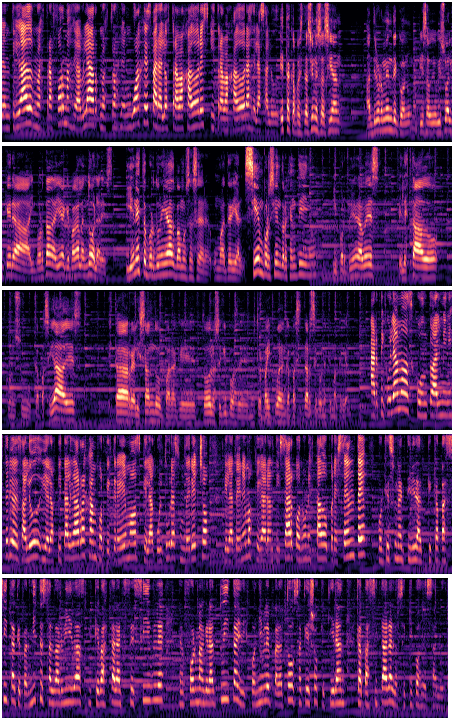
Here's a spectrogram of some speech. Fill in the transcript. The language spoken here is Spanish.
nuestras formas de hablar, nuestros lenguajes para los trabajadores y trabajadoras de la salud. Estas capacitaciones se hacían anteriormente con una pieza audiovisual que era importada y había que pagarla en dólares. Y en esta oportunidad vamos a hacer un material 100% argentino y por primera vez el Estado con sus capacidades, está realizando para que todos los equipos de nuestro país puedan capacitarse con este material. Articulamos junto al Ministerio de Salud y el Hospital Garrahan porque creemos que la cultura es un derecho que la tenemos que garantizar con un Estado presente. Porque es una actividad que capacita, que permite salvar vidas y que va a estar accesible en forma gratuita y disponible para todos aquellos que quieran capacitar a los equipos de salud.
